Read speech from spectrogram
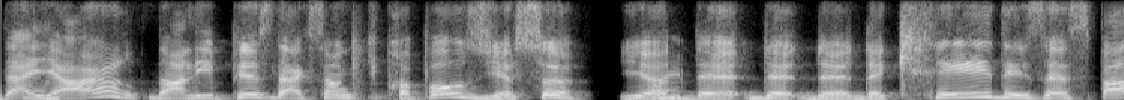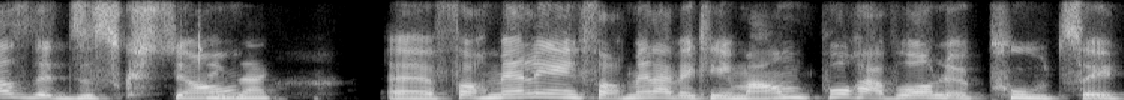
d'ailleurs, dans les pistes d'action qu'il propose, il y a ça. Il y a de, de, de, de, créer des espaces de discussion exact. Euh, formel et informel avec les membres pour avoir le pouls, tu sais.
